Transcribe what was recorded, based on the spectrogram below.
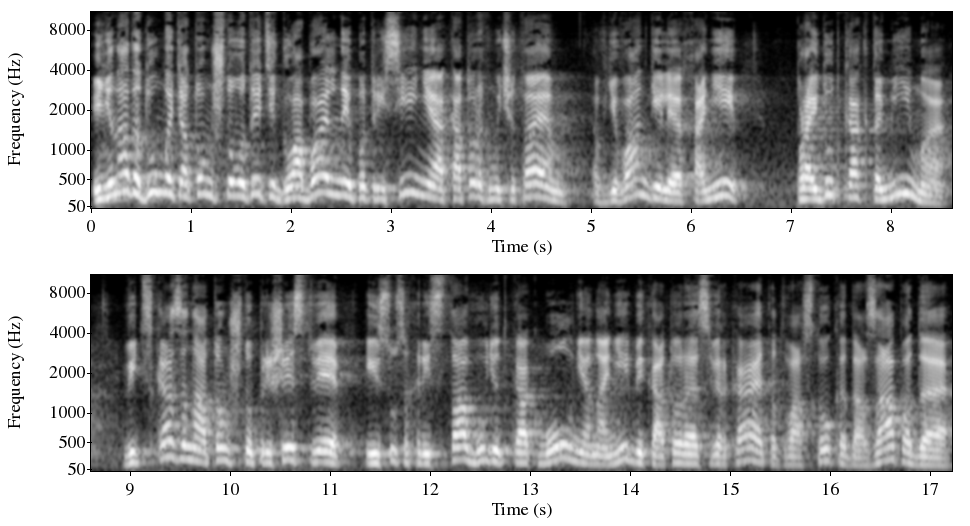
И не надо думать о том, что вот эти глобальные потрясения, о которых мы читаем в Евангелиях, они пройдут как-то мимо. Ведь сказано о том, что пришествие Иисуса Христа будет как молния на небе, которая сверкает от востока до запада,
